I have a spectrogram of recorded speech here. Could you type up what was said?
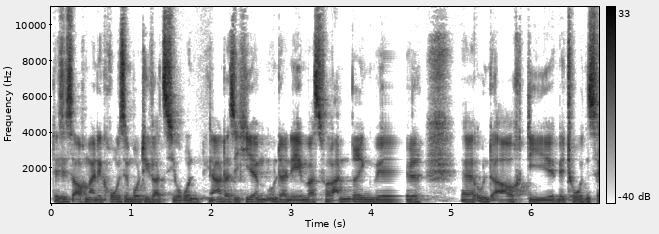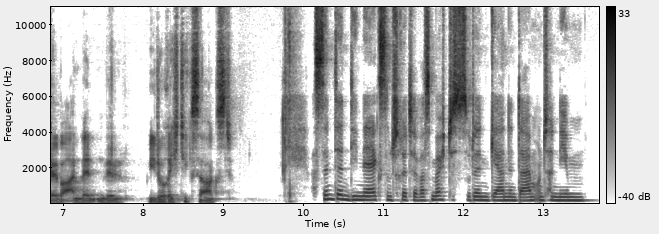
Das ist auch meine große Motivation, ja, dass ich hier im Unternehmen was voranbringen will äh, und auch die Methoden selber anwenden will, wie du richtig sagst. Was sind denn die nächsten Schritte? Was möchtest du denn gerne in deinem Unternehmen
